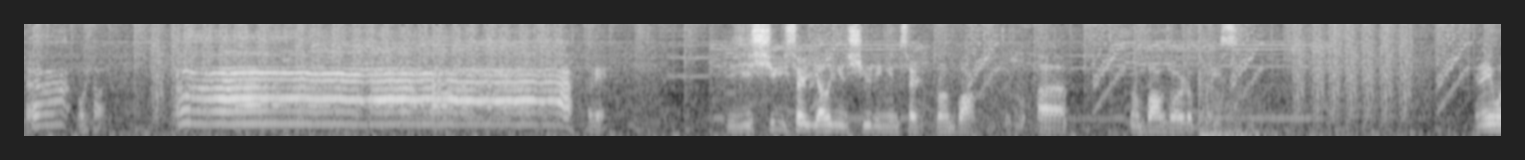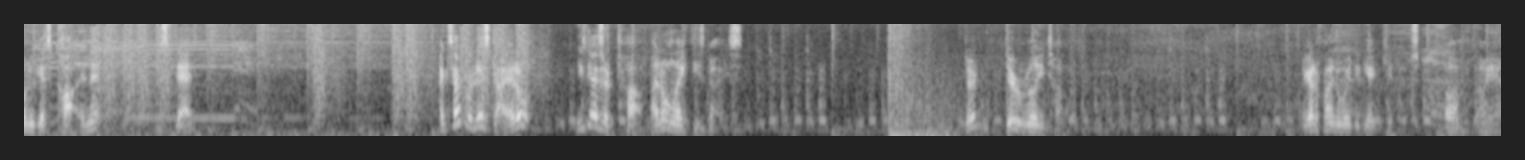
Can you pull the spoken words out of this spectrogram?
Ah! Oh, God. Ah! Okay. You just shoot. You start yelling and shooting and start throwing bombs, uh, throwing bombs all over the place. And anyone who gets caught in it is dead. Except for this guy. I don't. These guys are tough. I don't like these guys. They're they're really tough. I gotta find a way to get. Um, oh yeah,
